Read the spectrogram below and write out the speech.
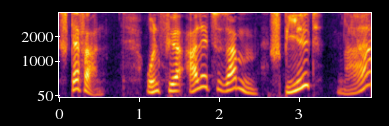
Stefan. Und für alle zusammen spielt, na?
